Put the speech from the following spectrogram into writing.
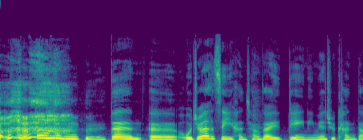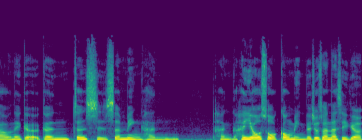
对，但呃，我觉得自己很常在电影里面去看到那个跟真实生命很。很很有所共鸣的，就算那是一个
